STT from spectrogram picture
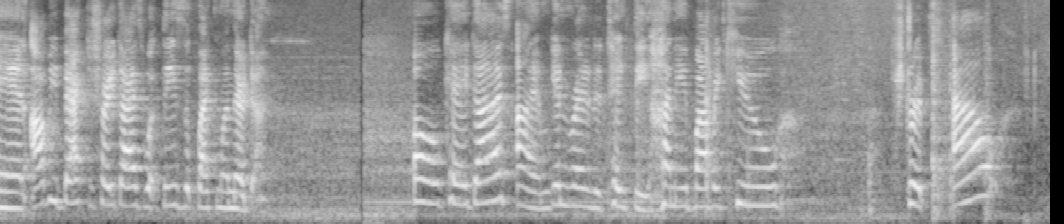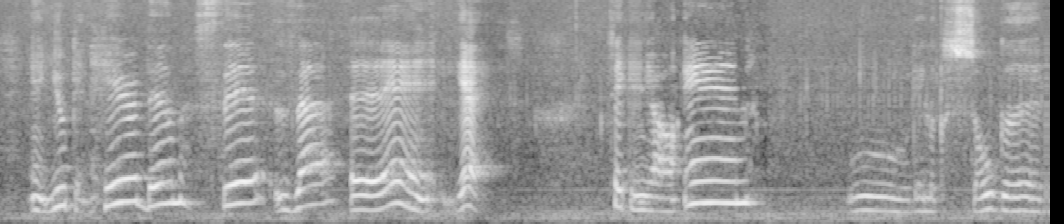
And I'll be back to show you guys what these look like when they're done. Okay guys, I am getting ready to take the honey barbecue strips out and you can hear them sizzling. Yes. Taking y'all in. Ooh, they look so good.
